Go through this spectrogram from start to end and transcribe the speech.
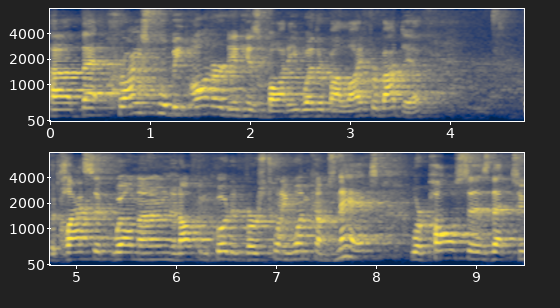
uh, that Christ will be honored in his body, whether by life or by death. The classic, well known, and often quoted verse 21 comes next, where Paul says that to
